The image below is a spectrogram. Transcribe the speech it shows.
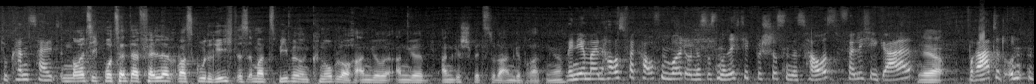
Du kannst halt. In 90% der Fälle, was gut riecht, ist immer Zwiebeln und Knoblauch ange, ange, angeschwitzt oder angebraten, ja? Wenn ihr mein Haus verkaufen wollt und es ist ein richtig beschissenes Haus, völlig egal, Ja. bratet unten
